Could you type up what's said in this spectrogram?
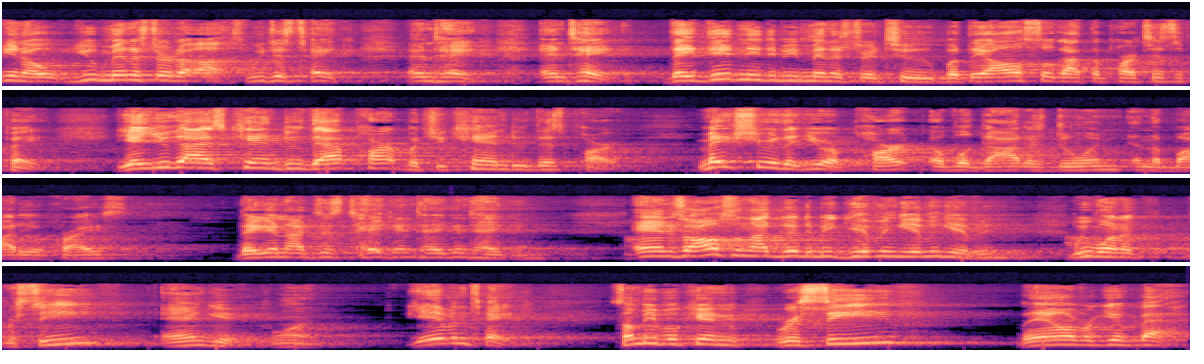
you know, you minister to us. We just take and take and take. They did need to be ministered to, but they also got to participate. Yeah, you guys can't do that part, but you can do this part. Make sure that you're a part of what God is doing in the body of Christ. That you're not just taking, taking, taking. And it's also not good to be giving, giving, giving. We want to receive and give. One, give and take. Some people can receive, they don't ever give back.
